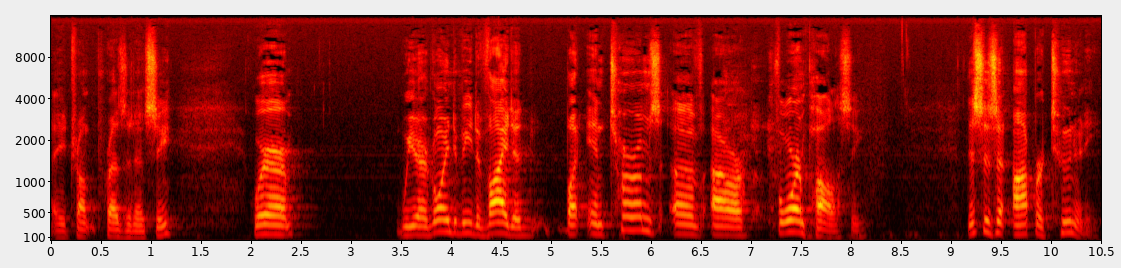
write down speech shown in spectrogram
a Trump presidency, where we are going to be divided, but in terms of our foreign policy, this is an opportunity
